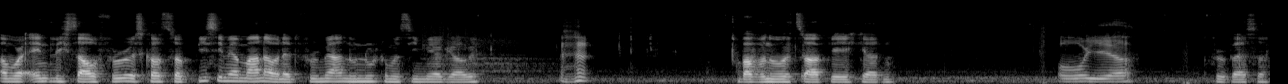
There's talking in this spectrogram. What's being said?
einmal endlich sau viel. Es kostet zwar ein bisschen mehr Mana, aber nicht viel mehr, nur 0,7 mehr, glaube ich. Aber einfach nur zwei Fähigkeiten. Oh yeah. Viel besser.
